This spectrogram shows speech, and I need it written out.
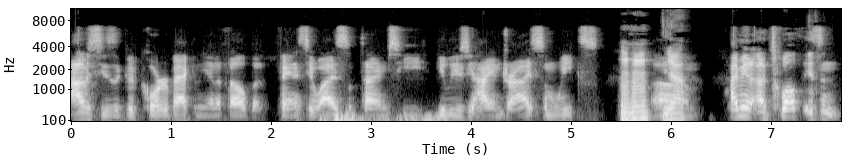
obviously he's a good quarterback in the NFL, but fantasy wise, sometimes he he leaves you high and dry some weeks. Mm-hmm. Um, yeah. I mean, a 12th isn't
